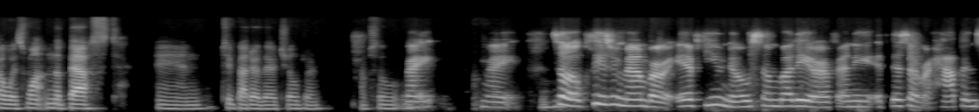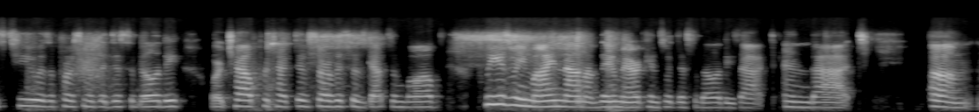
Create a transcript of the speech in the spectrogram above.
always wanting the best and to better their children. Absolutely. Right, right. Mhm. So please remember, if you know somebody or if any, if this ever happens to you as a person with a disability or Child Protective Services gets involved, please remind them of the Americans with Disabilities Act and that um,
